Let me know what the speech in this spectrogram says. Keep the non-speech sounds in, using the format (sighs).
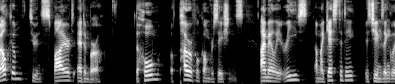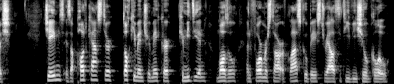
Welcome to Inspired Edinburgh, the home of powerful conversations. I'm Elliot Reeves, and my guest today is James English. James is a podcaster, documentary maker, comedian, model, and former star of Glasgow based reality TV show Glow.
